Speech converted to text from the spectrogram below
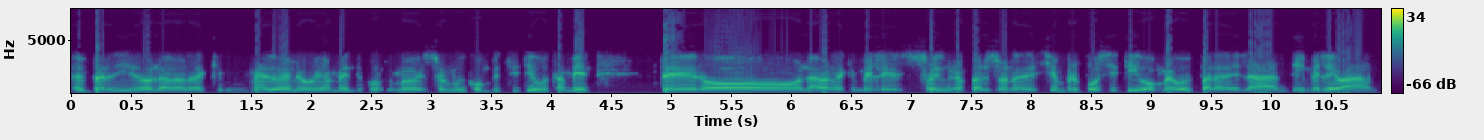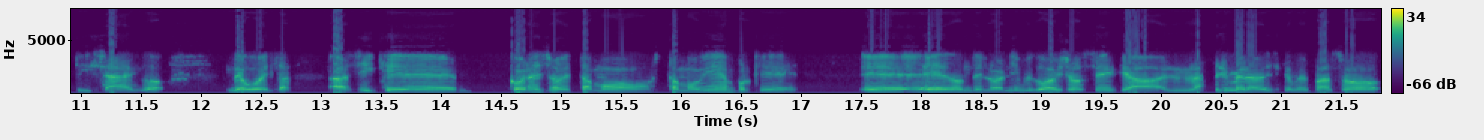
he perdido la verdad es que me duele obviamente porque soy muy competitivo también pero la verdad que me soy una persona de siempre positivo me voy para adelante y me levanto y salgo de vuelta. Así que con eso estamos estamos bien porque eh, es donde lo anímico yo sé que las primeras veces que me pasó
